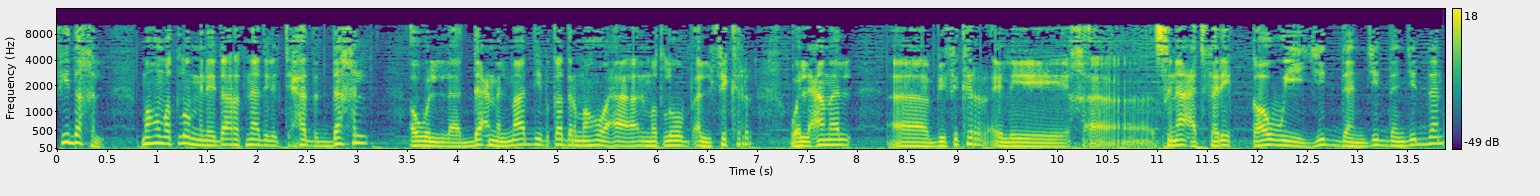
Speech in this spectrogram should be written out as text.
في دخل. ما هو مطلوب من إدارة نادي الاتحاد الدخل أو الدعم المادي بقدر ما هو المطلوب الفكر والعمل آه، بفكر لصناعه فريق قوي جدا جدا جدا.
